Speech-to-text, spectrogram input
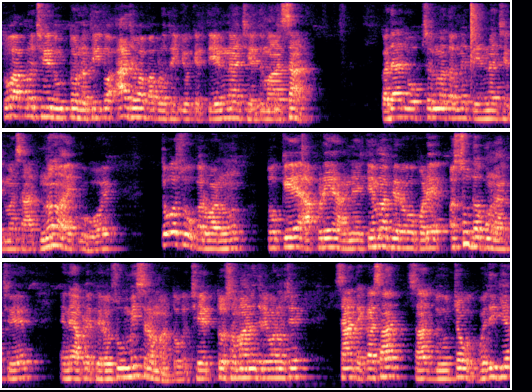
તો આપણો છેદ ઉડતો નથી. તો આ જવાબ આપણો થઈ ગયો કે તેરના છેદમાં સાત. કદાચ ઓપ્શનમાં તમને તેરના છેદમાં સાત ન આપ્યું હોય, તો શું કરવાનું? તો કે આપણે આને કેમાં ફેરવવો પડે? અશુદ્ધ અપૂર્ણાંક છે. એને આપણે ફેરવશું મિશ્રમાં. તો છેદ તો સમાન જ રહેવાનો છે. સાત એકા સાત સાત દુ ચૌદ વધી ગયા.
